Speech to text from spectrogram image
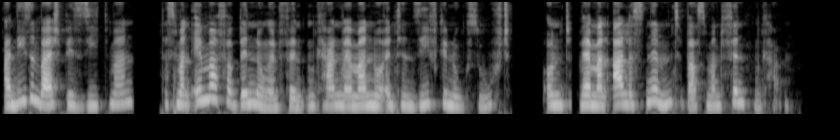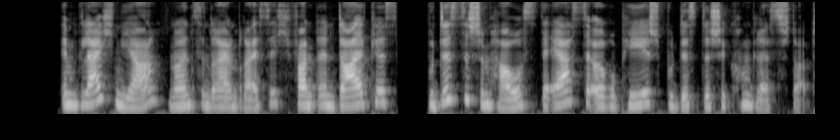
An diesem Beispiel sieht man, dass man immer Verbindungen finden kann, wenn man nur intensiv genug sucht und wenn man alles nimmt, was man finden kann. Im gleichen Jahr, 1933, fand in Dalkes buddhistischem Haus der erste europäisch-buddhistische Kongress statt.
